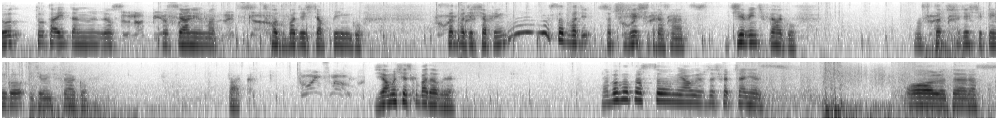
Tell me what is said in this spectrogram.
Tu, tutaj ten Ros Rosjanin ma afraid. Let's go. 120 pingów. 120 pingów? No 120, 130 teraz nawet. 9 fragów. Ma 130 pingu i 9 fragów. Tak. Ziomuś jest chyba dobry. Albo po prostu miał już doświadczenie z... O, ale teraz...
